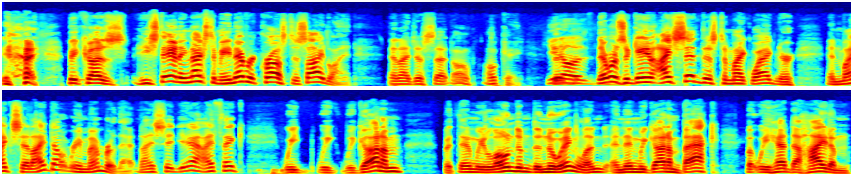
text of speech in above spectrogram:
because he's standing next to me. He never crossed the sideline. And I just said, oh, okay. You The- know, there was a game. I said this to Mike Wagner, and Mike said, I don't remember that. And I said, Yeah, I think we, we, we got him, but then we loaned him to New England, and then we got him back, but we had to hide him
